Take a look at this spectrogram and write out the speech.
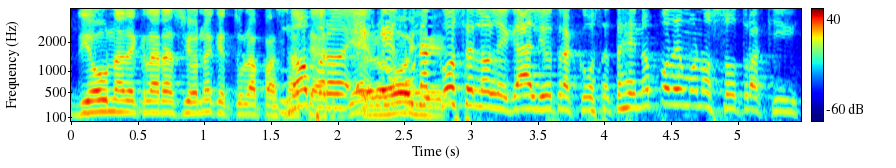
dio unas declaraciones que tú la pasaste No, pero ayer. es que una cosa es lo legal y otra cosa. Entonces no podemos nosotros aquí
